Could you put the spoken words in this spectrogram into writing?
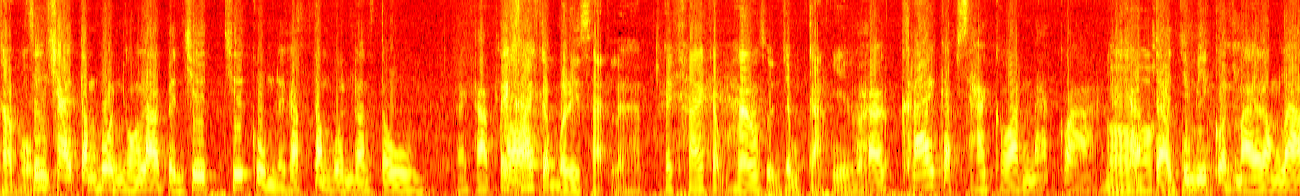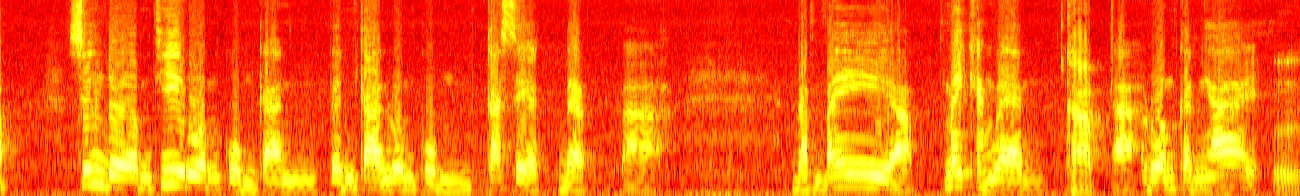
ครับผมซึ่งใช้ตำบลของเราเป็นชื่อชื่อกลุ่มเลยครับตำบลดอนตูมนะครับคล้ายๆกับบริษัทเหรอครับคล้ายๆกับห้างส่วนจำกัดนี้หรือเปเอ่ล่าอคล้ายกับสหกรณ์มากกว่านะครับอ๋อครับแต่จะมีกฎหมายรองรับ ซึ่งเดิมที่รวมกลุ่มกันเป็นการรวมกลุ่มเกษตรแบบอ่าแบบไม่อ่าไม่แข็งแรงครับ อ่ารวมกันง่ายอืม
